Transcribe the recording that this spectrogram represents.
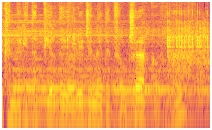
I can make it appear they originated from Charkov, huh?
